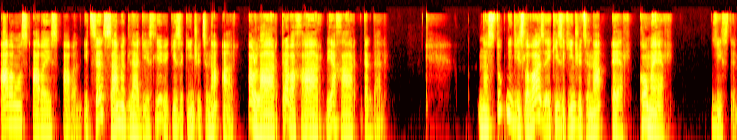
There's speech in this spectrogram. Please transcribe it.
абамос, абаїс, абан. І це саме для дієслів, які закінчуються на ар. Hablar, trabajar, viajar і так далі. Наступні дієслова, які закінчуються на «ер». Comer – їсти.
